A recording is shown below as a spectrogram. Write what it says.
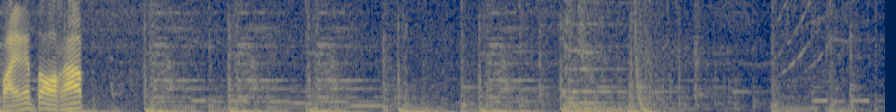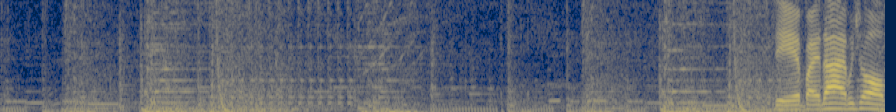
ไปกันต่อครับ เจไปได้ผู้ชม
